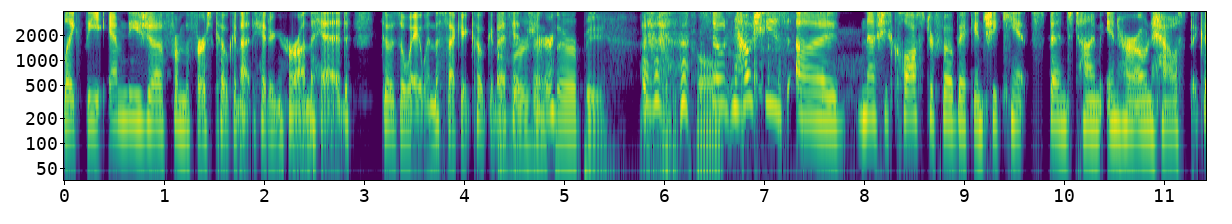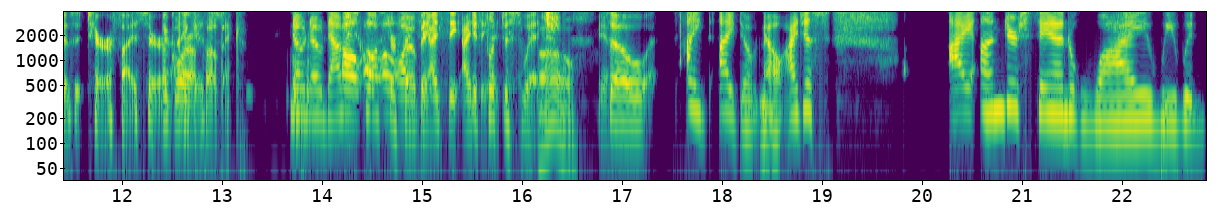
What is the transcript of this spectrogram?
like the amnesia from the first coconut hitting her on the head goes away when the second coconut Aversion hits her. Therapy. so now she's uh now she's claustrophobic and she can't spend time in her own house because it terrifies her. Agoraphobic. No, no, now she's oh, claustrophobic. Oh, oh, I see. I see. I it flipped I a see. switch. Oh. Yeah. So I I don't know. I just I understand why we would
